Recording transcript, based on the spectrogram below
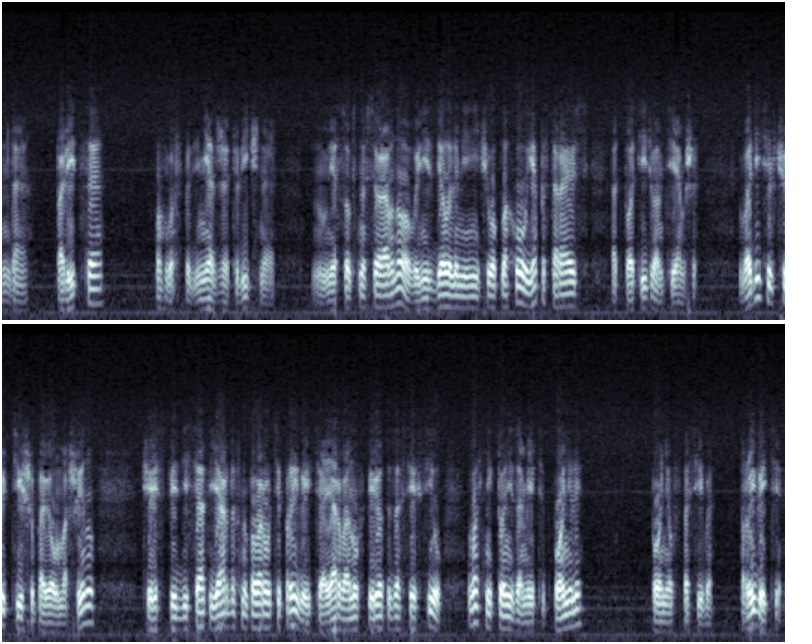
«Да. Полиция?» «О, Господи, нет же, это личное. Мне, собственно, все равно. Вы не сделали мне ничего плохого, я постараюсь отплатить вам тем же». Водитель чуть тише повел машину. «Через пятьдесят ярдов на повороте прыгайте, а я рвану вперед изо всех сил. Вас никто не заметит, поняли?» «Понял, спасибо. Прыгайте».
